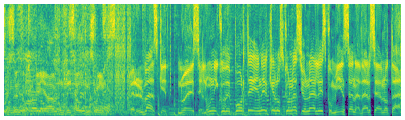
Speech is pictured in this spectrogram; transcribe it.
contento, porque ya cumplí todos mis sueños. Pero el básquet no es el único deporte en el que los connacionales comienzan a darse a notar.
